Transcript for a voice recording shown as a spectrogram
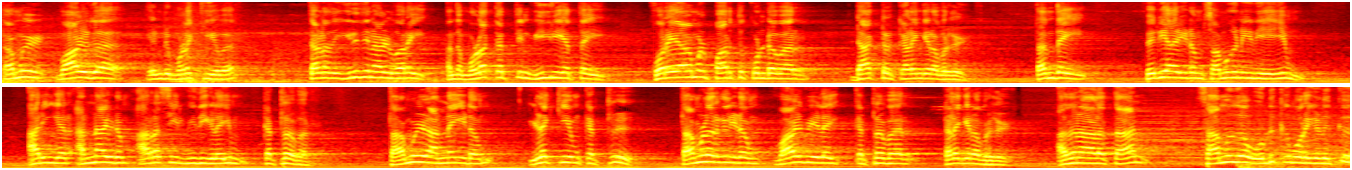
தமிழ் வாழ்க என்று முழக்கியவர். தனது இறுதி நாள் வரை அந்த முழக்கத்தின் வீரியத்தை குறையாமல் பார்த்து கொண்டவர் டாக்டர் கலைஞர் அவர்கள். தந்தை பெரியாரிடம் சமூக நீதியையும் அறிஞர் அண்ணாவிடம் அரசியல் விதிகளையும் கற்றவர். தமிழ் அன்னையிடம் இலக்கியம் கற்று தமிழர்களிடம் வாழ்வியலை கற்றவர் கலைஞர் அவர்கள். அதனால தான் சமூக ஒடுக்குமுறைகளுக்கு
